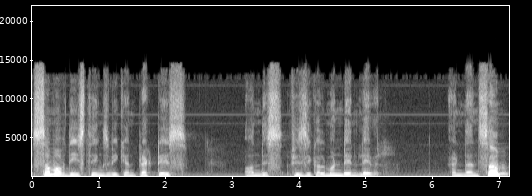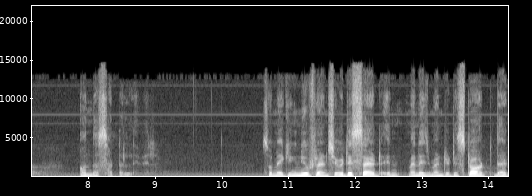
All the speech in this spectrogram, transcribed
some of these things we can practice on this physical mundane level and then some on the subtle level. So making new friendship, it is said in management, it is taught that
